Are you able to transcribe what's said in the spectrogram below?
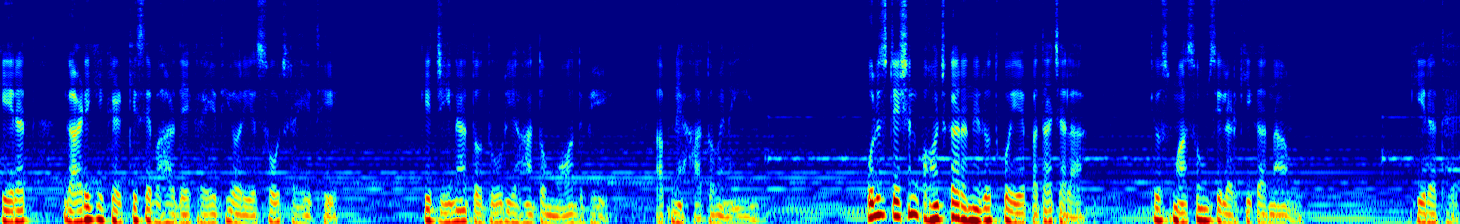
कीरत गाड़ी की खिड़की से बाहर देख रही थी और ये सोच रही थी कि जीना तो दूर, यहाँ तो मौत भी अपने हाथों में नहीं है। पुलिस स्टेशन पहुंचकर अनिरुद्ध को यह पता चला कि उस मासूम सी लड़की का नाम कीरत है।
